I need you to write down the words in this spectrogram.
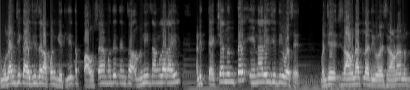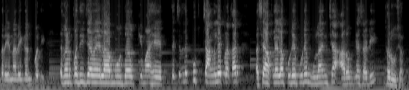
मुलांची काळजी जर आपण घेतली तर पावसाळ्यामध्ये त्यांचा अग्नी चांगला राहील आणि त्याच्यानंतर येणारे जे दिवस आहेत म्हणजे श्रावणातला दिवस श्रावणानंतर येणारे गणपती तर गणपतीच्या वेळेला मोदक किंवा हे त्याच्यातले खूप चांगले प्रकार असे आपल्याला पुढे पुढे मुलांच्या आरोग्यासाठी ठरवू शकतात.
